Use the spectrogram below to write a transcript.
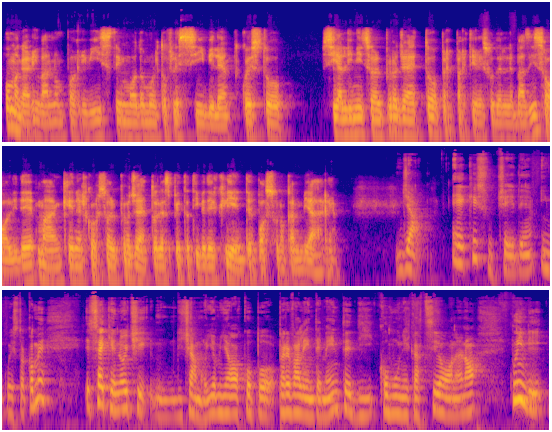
o magari vanno un po' riviste in modo molto flessibile. Questo sia all'inizio del progetto per partire su delle basi solide, ma anche nel corso del progetto le aspettative del cliente possono cambiare. Già, e che succede in questo? Come sai che noi ci diciamo, io mi occupo prevalentemente di comunicazione, no? Quindi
